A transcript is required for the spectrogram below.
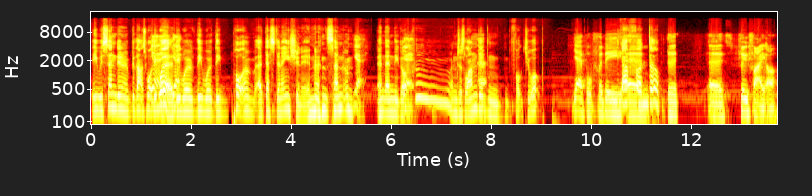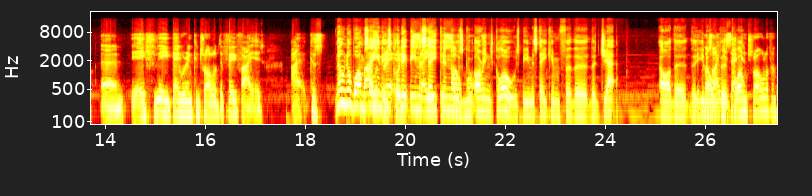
He was sending them, but that's what Yeah, they were. yeah. They were they were they put a, a destination in and sent them. Yeah, And then they got Yeah. And just landed and fucked you up. yeah, but for the um, fucked up. the uh, Foo Fighter, um, if they, they were in control of the Foo Fighters, because No, no. What I'm Battle saying is, could it be mistaken? us so those orange glows be mistaken for the the jet or the the because you know like the you said, glow? control of them,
